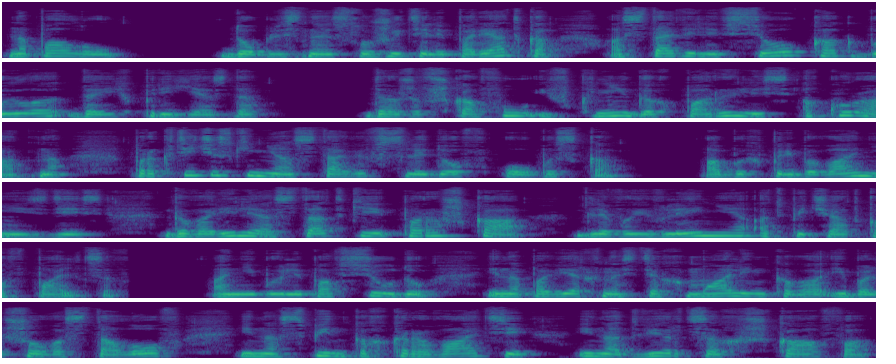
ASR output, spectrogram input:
на полу. Доблестные служители порядка оставили все, как было до их приезда. Даже в шкафу и в книгах порылись аккуратно, практически не оставив следов обыска. Об их пребывании здесь говорили остатки порошка для выявления отпечатков пальцев. Они были повсюду, и на поверхностях маленького и большого столов, и на спинках кровати, и на дверцах шкафа.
